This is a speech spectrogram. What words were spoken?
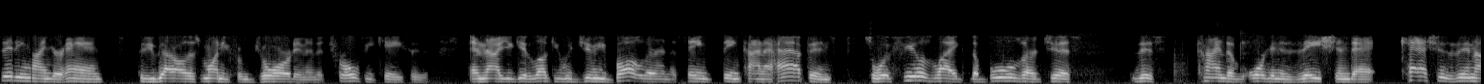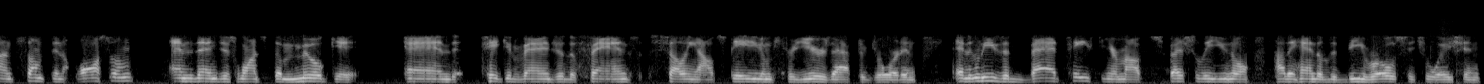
sitting on your hands because you got all this money from Jordan and the trophy cases, and now you get lucky with Jimmy Butler, and the same thing kind of happens. So it feels like the Bulls are just this kind of organization that cashes in on something awesome and then just wants to milk it and take advantage of the fans selling out stadiums for years after Jordan and it leaves a bad taste in your mouth, especially you know how they handled the D Rose situation.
